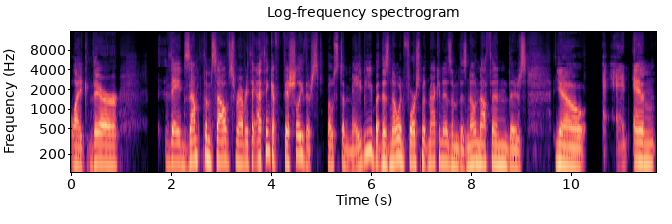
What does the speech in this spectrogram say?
Like they're they exempt themselves from everything. I think officially they're supposed to maybe, but there's no enforcement mechanism. There's no nothing. There's you know, and, and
